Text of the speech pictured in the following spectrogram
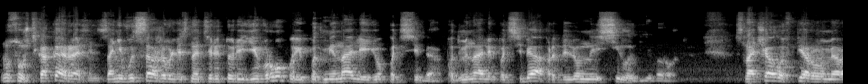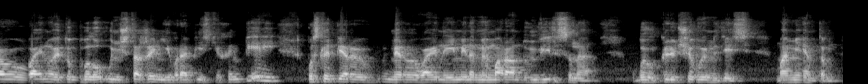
Ну, слушайте, какая разница? Они высаживались на территории Европы и подминали ее под себя. Подминали под себя определенные силы в Европе. Сначала в Первую мировую войну это было уничтожение европейских империй. После Первой мировой войны именно меморандум Вильсона был ключевым здесь моментом.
